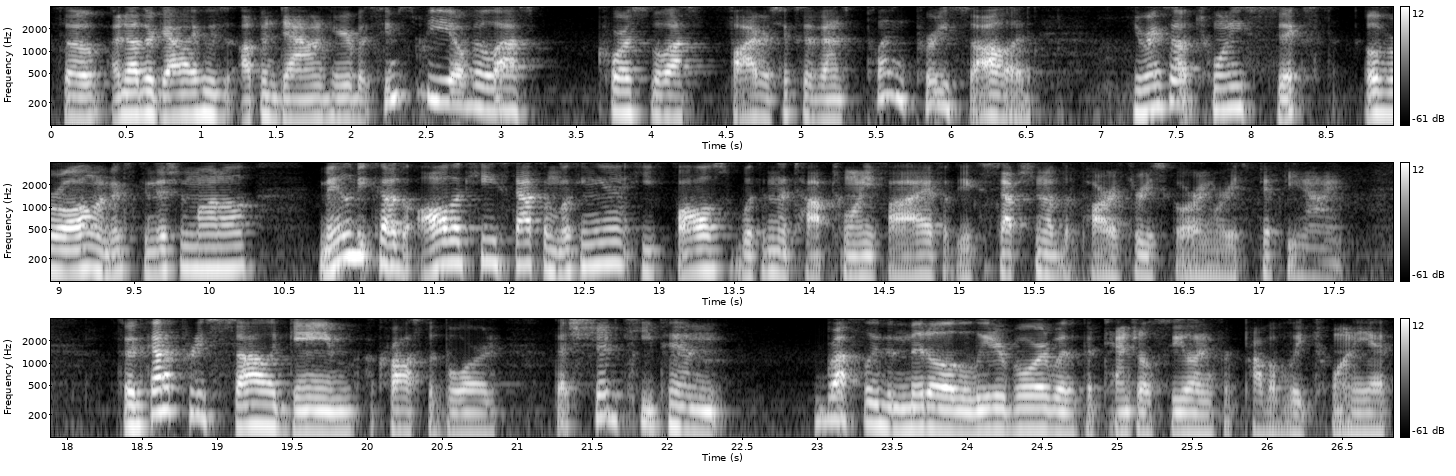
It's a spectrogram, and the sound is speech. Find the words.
So another guy who's up and down here, but seems to be over the last course of the last five or six events playing pretty solid. He ranks out 26th overall in mixed condition model, mainly because all the key stats I'm looking at, he falls within the top 25, with the exception of the par 3 scoring where he's 59. So he's got a pretty solid game across the board that should keep him roughly the middle of the leaderboard with a potential ceiling for probably 20th.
